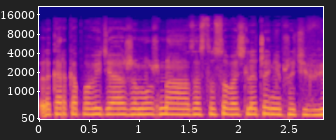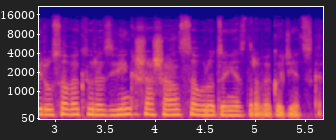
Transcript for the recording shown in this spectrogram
Lekarka powiedziała, że można zastosować leczenie przeciwwirusowe, które zwiększa szanse urodzenia zdrowego dziecka.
